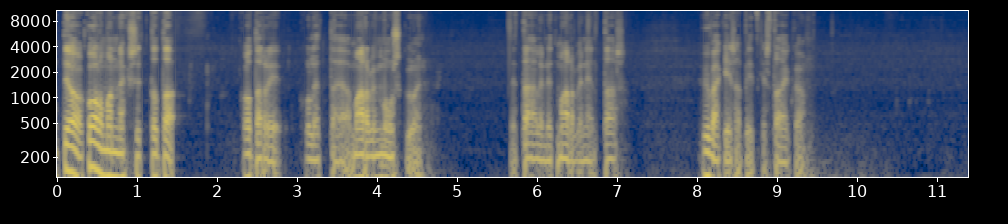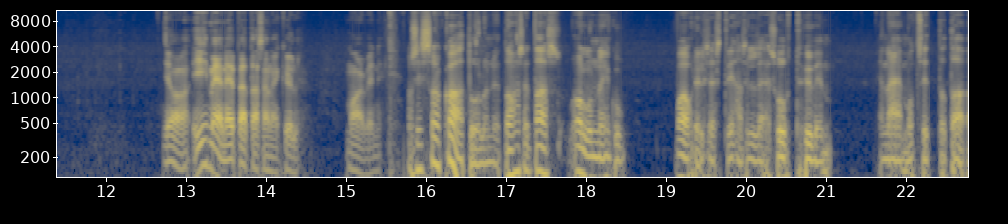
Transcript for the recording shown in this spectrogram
Mutta joo, kolmanneksi tota kotarikuljettaja Marvin Muskuin. Ja tää oli nyt Marvinilta taas hyvä kisa pitkästä aikaa. Joo, ihmeen epätasainen kyllä Marvini. No siis se on kaatuillut nyt. Onhan se taas ollut niinku vauhdillisesti ihan silleen suht hyvin ja näin, mutta sitten tota,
